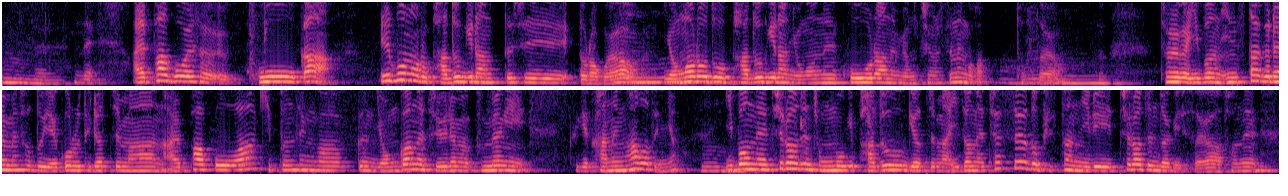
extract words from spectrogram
음, 네. 근데 알파고에서 고가 일본어로 바둑이란 뜻이더라고요. 음. 영어로도 바둑이란 용어는 고라는 명칭을 쓰는 것 같았어요. 음, 저희가 이번 인스타그램에서도 예고를 드렸지만 알파고와 깊은 생각은 연관을 지으려면 분명히 그게 가능하거든요. 음. 이번에 치러진 종목이 바둑이었지만 이전에 체스도 비슷한 일이 치러진 적이 있어요. 저는 음.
